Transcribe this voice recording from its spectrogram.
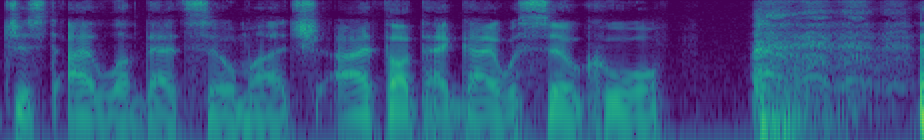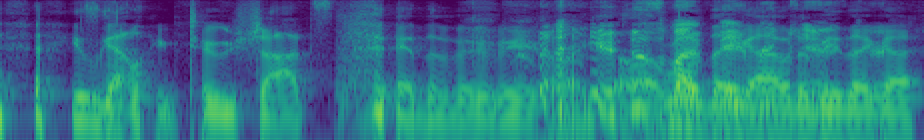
just I love that so much. I thought that guy was so cool. He's got like two shots in the movie. Like, oh, one thing I would be that guy.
